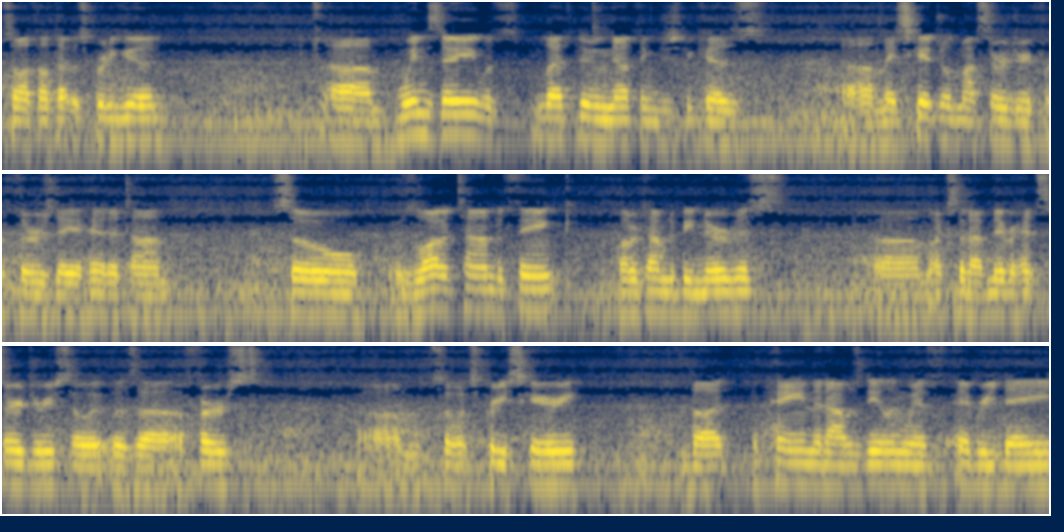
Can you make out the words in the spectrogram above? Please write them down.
So I thought that was pretty good. Um, Wednesday was left doing nothing just because um, they scheduled my surgery for Thursday ahead of time. So it was a lot of time to think, a lot of time to be nervous. Um, like I said, I've never had surgery, so it was a, a first. Um, so it's pretty scary. But the pain that I was dealing with every day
